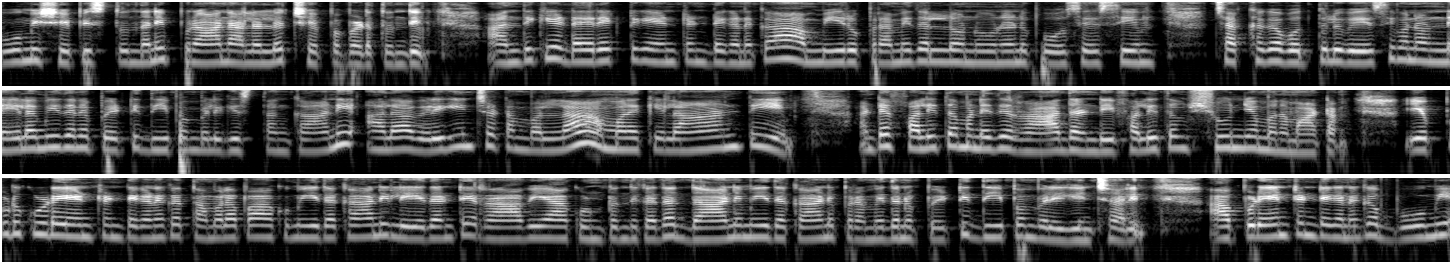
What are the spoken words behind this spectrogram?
భూమి శపిస్తుందని పురాణాలలో చెప్పబడుతుంది. అందుకే డైరెక్ట్గా ఏంటంటే కనుక మీరు ప్రమిదల్లో నూనెను పోసేసి చక్కగా ఒత్తులు వేసి మనం నేల మీదనే పెట్టి దీపం వెలిగిస్తాం. కానీ అలా వెలిగించటం వల్ల మనకి ఎలాంటి అంటే ఫలితం అనేది రాదండి. ఫలితం శూన్యం అనమాట ఎప్పుడు కూడా ఏంటంటే కనుక తమలపాకు మీద కానీ లేదంటే రావి ఆకు ఉంటుంది కదా దాని మీద కానీ ప్రమిదను పెట్టి దీపం వెలిగించాలి. అప్పుడు ఏంటంటే కనుక భూమి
